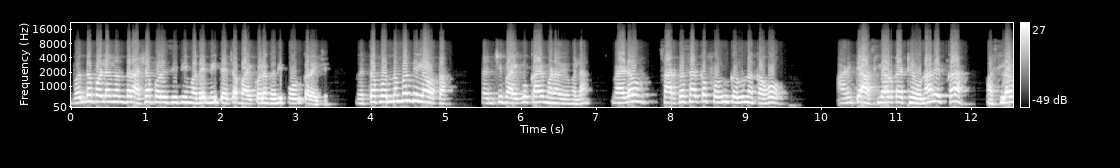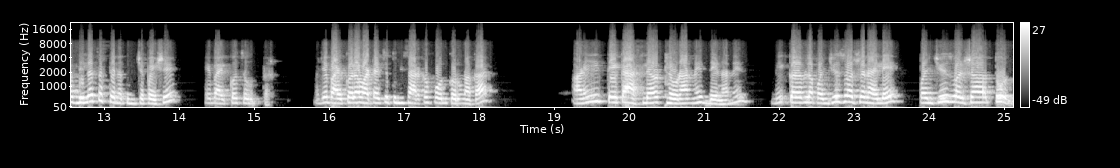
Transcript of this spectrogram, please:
बंद पडल्यानंतर अशा परिस्थितीमध्ये मी त्याच्या बायकोला घरी फोन करायचे. घरचा फोन नंबर दिला होता. त्यांची बायको काय म्हणावे मला? मॅडम सारखं सारखं फोन करू नका हो. आणि ते असल्यावर काय ठेवणार आहेत का? असल्यावर दिलंच असते ना तुमचे पैसे हे बायकोचं उत्तर. म्हणजे बायकोला वाटायचं तुम्ही सारखं फोन करू नका. आणि ते काय असल्यावर ठेवणार नाही देणार नाही मी कळमला पंचवीस वर्ष राहिले. पंचवीस वर्षातून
